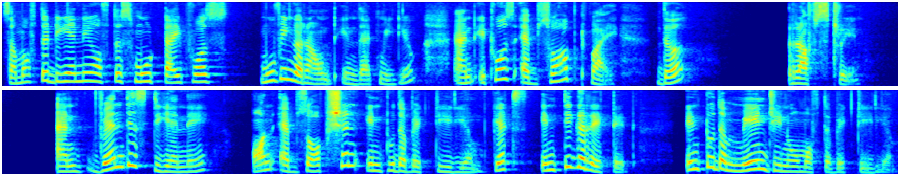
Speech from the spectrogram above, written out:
Some of the DNA of the smooth type was moving around in that medium and it was absorbed by the rough strain. And when this DNA on absorption into the bacterium gets integrated into the main genome of the bacterium,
